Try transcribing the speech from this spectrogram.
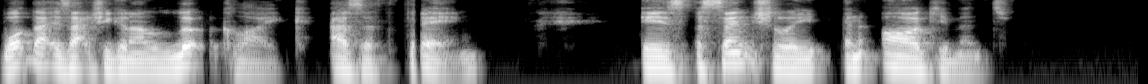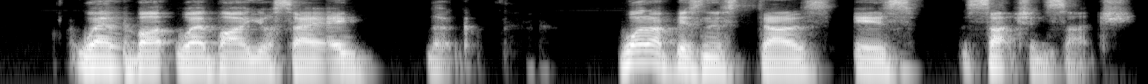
what that is actually going to look like as a thing is essentially an argument whereby, whereby you're saying, look, what our business does is such and such.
